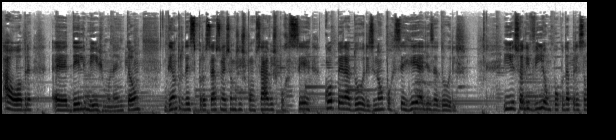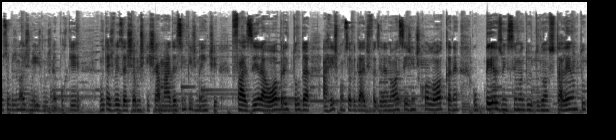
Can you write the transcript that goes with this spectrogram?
a obra é, dele mesmo, né? Então Dentro desse processo, nós somos responsáveis por ser cooperadores e não por ser realizadores. E isso alivia um pouco da pressão sobre nós mesmos, né? Porque muitas vezes achamos que chamada é simplesmente fazer a obra e toda a responsabilidade de fazer é nossa e a gente coloca né, o peso em cima do, do nosso talento,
